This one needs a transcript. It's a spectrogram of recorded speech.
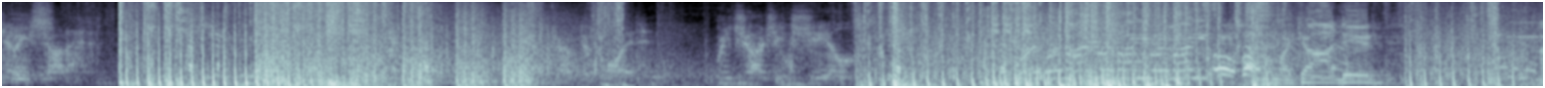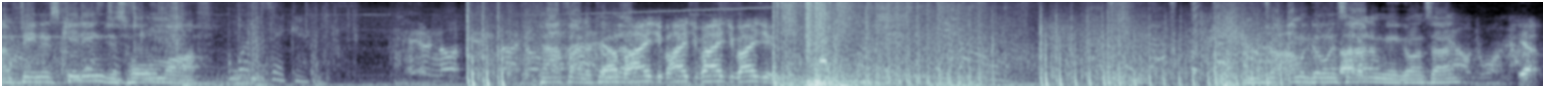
Getting shot at. Gas trap deployed. Recharging shields. Oh, oh my god, dude. I'm Phoenix kitting. Just hold him off. One second. They're not getting back on Pathfinder Yeah, coming up. behind you, behind you, behind you, behind you. I'm gonna, I'm gonna go inside. I'm gonna go inside. Yep.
